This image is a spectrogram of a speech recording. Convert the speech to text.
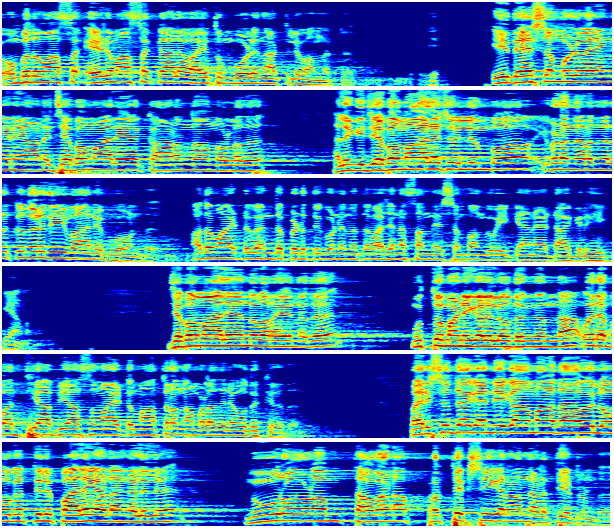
ഒമ്പത് മാസം ഏഴ് മാസക്കാലമായി തുമ്പോളി നാട്ടിൽ വന്നിട്ട്. ഈ ദേശം മുഴുവൻ എങ്ങനെയാണ് ജപമാലയെ കാണുന്നതെന്നുള്ളത് അല്ലെങ്കിൽ ജപമാല ചൊല്ലുമ്പോൾ ഇവിടെ നിറഞ്ഞു നിൽക്കുന്ന ഒരു ദൈവാനുഭവമുണ്ട് അതുമായിട്ട് ബന്ധപ്പെടുത്തിക്കൊണ്ട് ഇന്നത്തെ വചന സന്ദേശം പങ്കുവയ്ക്കാനായിട്ട് ആഗ്രഹിക്കുകയാണ്. ജപമാല എന്ന് പറയുന്നത് മുത്തുമണികളിൽ ഒതുങ്ങുന്ന ഒരു പദ്യാഭ്യാസമായിട്ട് മാത്രം നമ്മളതിനെ ഒതുക്കരുത്. പരിശുദ്ധ കന്യകാമാതാവ് ലോകത്തിൽ പലയിടങ്ങളിൽ നൂറോളം തവണ പ്രത്യക്ഷീകരണം നടത്തിയിട്ടുണ്ട്.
